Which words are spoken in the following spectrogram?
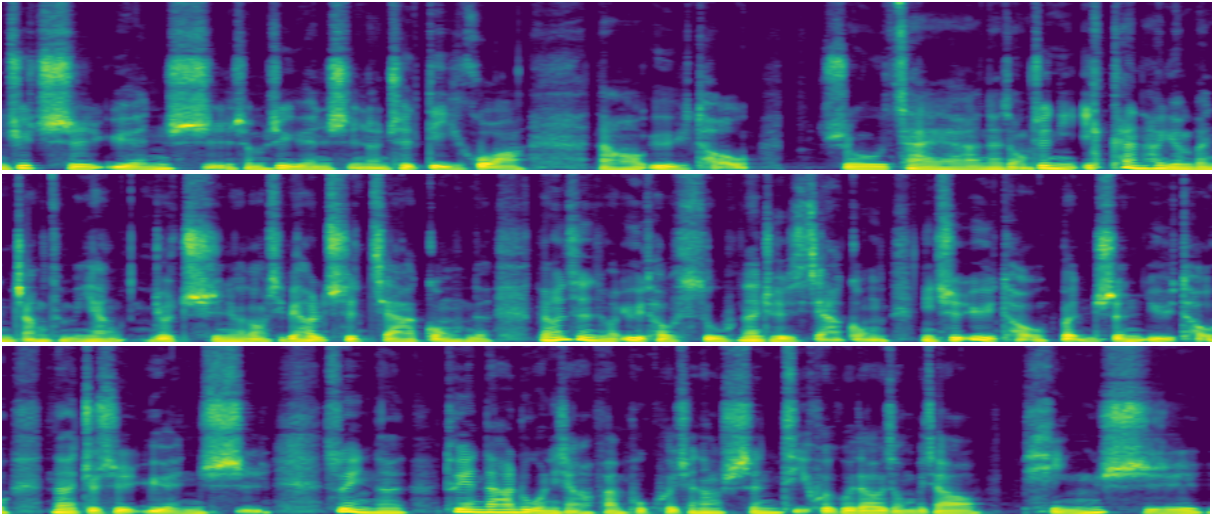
你去吃原食。什么是原食呢？吃地瓜，然后芋头、蔬菜啊那种，就你一看它原本长怎么样，你就吃那个东西，不要去吃加工的。比方吃什么芋头酥，那就是加工。你吃芋头本身，芋头那就是原食。所以呢，推荐大家，如果你想要返璞归真，让身体回归到一种比较平时。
